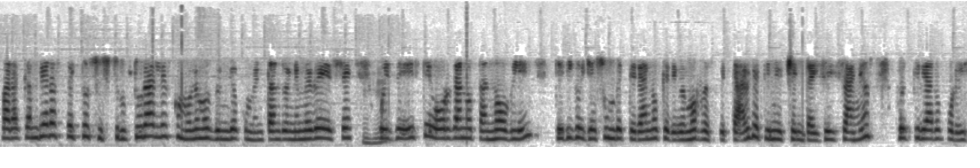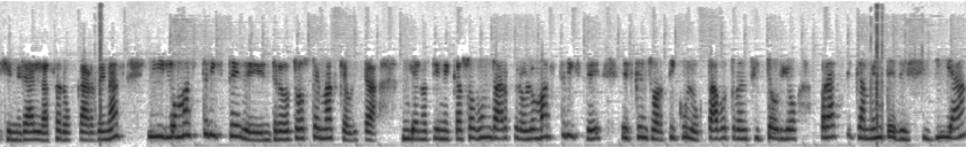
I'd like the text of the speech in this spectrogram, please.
para cambiar aspectos estructurales, como lo hemos venido comentando en MBS, pues de este órgano tan noble, que digo ya es un veterano que debemos respetar, ya tiene 86 años, fue creado por el general Lázaro Cárdenas, y lo más triste de, entre otros temas que ahorita ya no tiene caso abundar, pero lo más triste es que en su artículo octavo transitorio prácticamente decidía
